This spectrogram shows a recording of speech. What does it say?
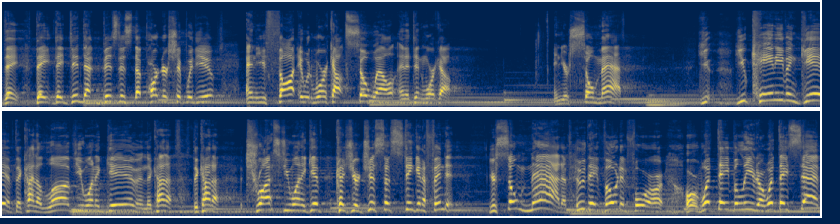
They, they, they did that business, that partnership with you, and you thought it would work out so well, and it didn't work out. And you're so mad. You, you can't even give the kind of love you want to give and the kind of, the kind of trust you want to give because you're just so stinking offended. You're so mad of who they voted for or, or what they believed or what they said,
